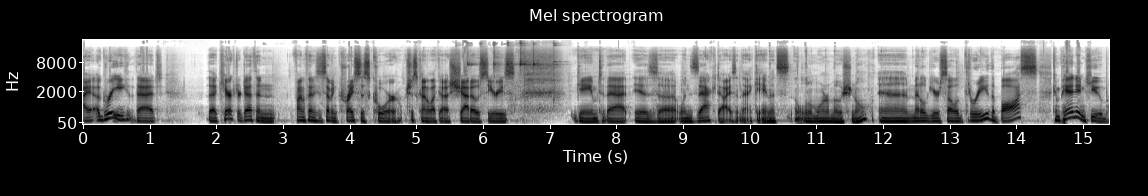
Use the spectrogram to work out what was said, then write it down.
I agree that the character death in Final Fantasy VII Crisis Core, which is kind of like a Shadow series game to that, is uh, when Zack dies in that game. It's a little more emotional. And Metal Gear Solid 3, the boss, Companion Cube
